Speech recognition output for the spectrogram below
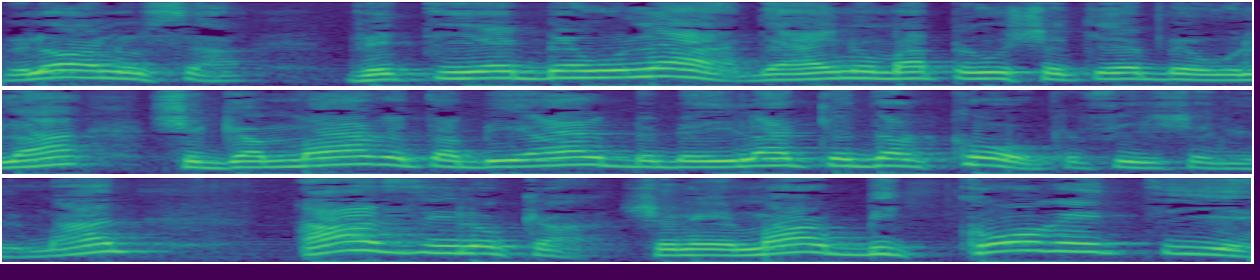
ולא אנוסה, ותהיה בעולה, דהיינו מה פירוש שתהיה בעולה? שגמר את הביאר בבעילה כדרכו, כפי שנלמד, אז היא לוקה, שנאמר ביקורת תהיה.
